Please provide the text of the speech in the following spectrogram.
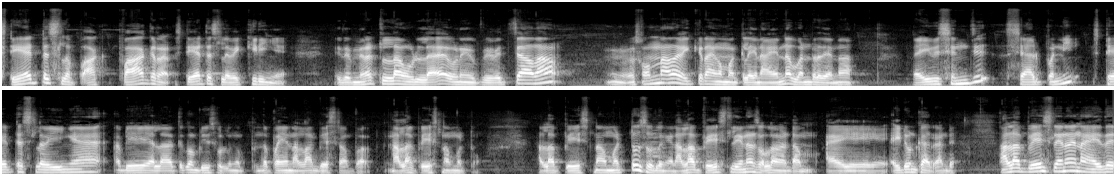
ஸ்டேட்டஸில் பாக் பார்க்குறேன் ஸ்டேட்டஸில் வைக்கிறீங்க. இது மிரட்டலாம் உள்ள. உனக்கு இப்படி வச்சாதான் சொன்னால் தான் வைக்கிறாங்க மக்களை. நான் என்ன பண்ணுறது என்ன? தயவு செஞ்சு ஷேர் பண்ணி ஸ்டேட்டஸில் வைங்க. அப்படியே எல்லாத்துக்கும் அப்படியே சொல்லுங்கள் இந்த பையன் நல்லா பேசுகிறான்ப்பா நல்லா பேசினா மட்டும். நல்லா பேசினா மட்டும் சொல்லுங்கள் நல்லா பேசலைன்னா சொல்ல வேண்டாம். I I don't care and நல்லா பேசலைன்னா நான் எது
